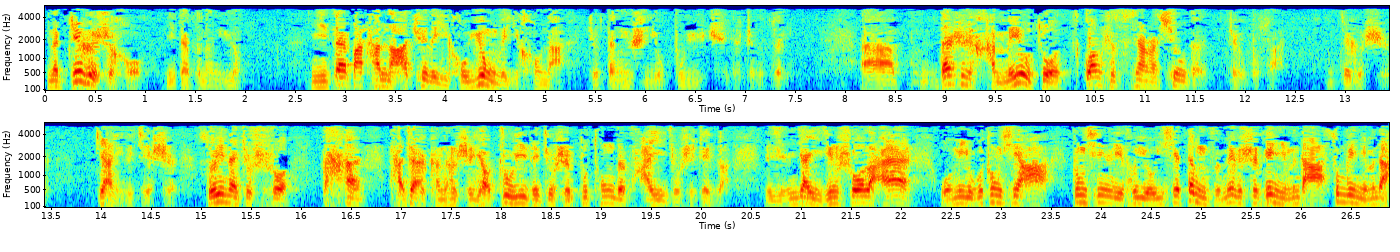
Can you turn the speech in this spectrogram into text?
那这个时候你再不能用，你再把它拿去了以后用了以后呢？就等于是有不逾矩的这个罪啊，但是还没有做，光是思想上修的这个不算，这个是这样一个解释。所以呢，就是说，大 大家可能是要注意的，就是不同的差异，就是这个。人家已经说了，哎，我们有个东西啊，中心里头有一些凳子，那个是给你们的，送给你们的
